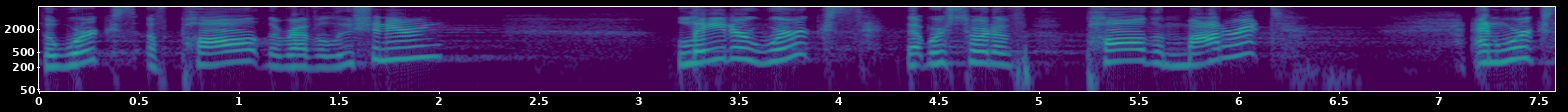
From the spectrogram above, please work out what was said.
the works of Paul the revolutionary Later works that were sort of Paul the moderate, and works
